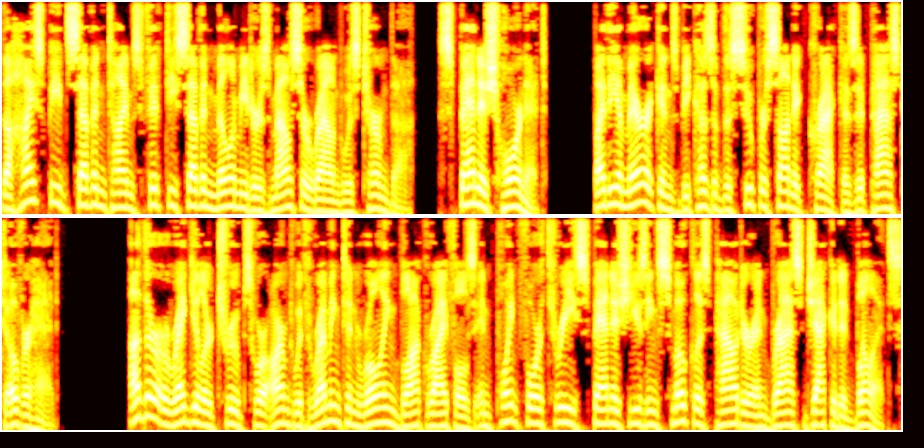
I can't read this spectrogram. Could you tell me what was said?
The high-speed 7 x 57 mm Mauser round was termed the «Spanish Hornet» by the Americans because of the supersonic crack as it passed overhead. Other irregular troops were armed with Remington rolling block rifles in .43 Spanish using smokeless powder and brass-jacketed bullets.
